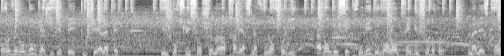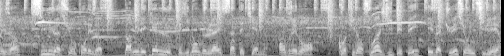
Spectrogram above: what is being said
Revenons donc à JPP, touché à la tête. Il poursuit son chemin, traverse la foule en folie, avant de s'écrouler devant l'entrée du chaudron. Malaise pour les uns, simulation pour les autres, parmi lesquels le président de l'AS Saint-Etienne, André Laurent. Quoi qu'il en soit, JPP, évacué sur une civière,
